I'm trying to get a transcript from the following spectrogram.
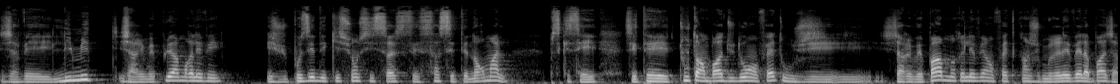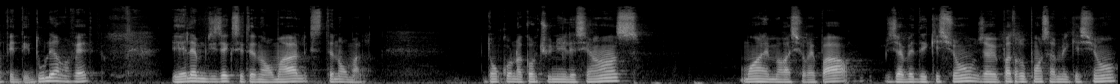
J'avais limite j'arrivais plus à me relever. Et je lui posais des questions si ça c'était normal parce que c'était tout en bas du dos en fait où j'arrivais pas à me relever en fait. Quand je me relevais là-bas j'avais des douleurs en fait. Et elle, elle me disait que c'était normal que c'était normal. Donc on a continué les séances. Moi elle me rassurait pas. J'avais des questions. J'avais pas de réponse à mes questions.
